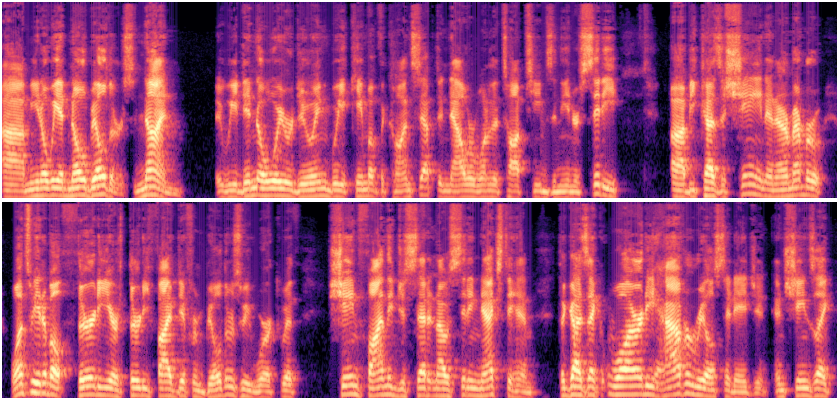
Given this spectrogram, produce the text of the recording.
um, you know, we had no builders, none. We didn't know what we were doing. We came up with the concept, and now we're one of the top teams in the inner city uh, because of Shane. And I remember once we had about 30 or 35 different builders we worked with, Shane finally just said it, and I was sitting next to him. The guy's like, Well, I already have a real estate agent. And Shane's like,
